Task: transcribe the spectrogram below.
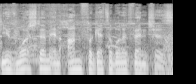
You've watched them in unforgettable adventures,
